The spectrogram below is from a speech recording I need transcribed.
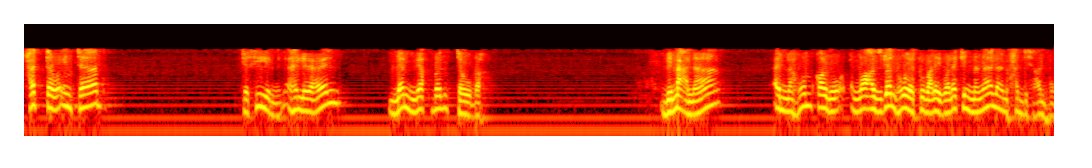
حتى وإن تاب كثير من أهل العلم لم يقبلوا التوبة. بمعنى أنهم قالوا الله عز وجل هو يتوب عليه ولكننا لا نحدث عنه.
